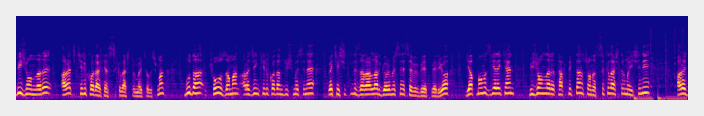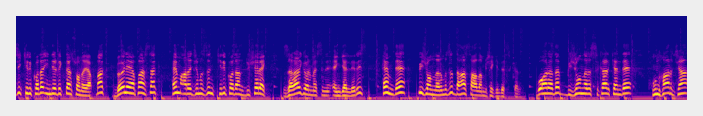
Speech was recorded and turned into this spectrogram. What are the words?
bijonları araç kirikodayken sıkılaştırmaya çalışmak. Bu da çoğu zaman aracın kirikodan düşmesine ve çeşitli zararlar görmesine sebebiyet veriyor. Yapmamız gereken bijonları taktıktan sonra sıkılaştırma işini aracı kirikodan indirdikten sonra yapmak. Böyle yaparsak hem aracımızın kirikodan düşerek zarar görmesini engelleriz hem de bijonlarımızı daha sağlam bir şekilde sıkarız. Bu arada bijonları sıkarken de hunharca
